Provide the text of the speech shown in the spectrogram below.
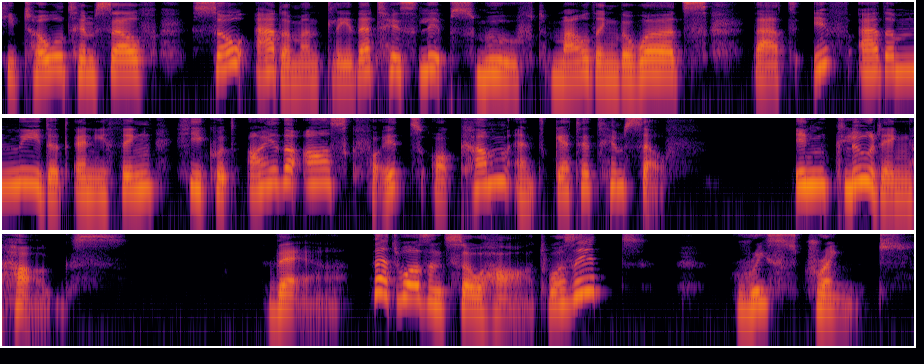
He told himself so adamantly that his lips moved, mouthing the words that if Adam needed anything, he could either ask for it or come and get it himself, including hugs. There, that wasn't so hard, was it? Restraint.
